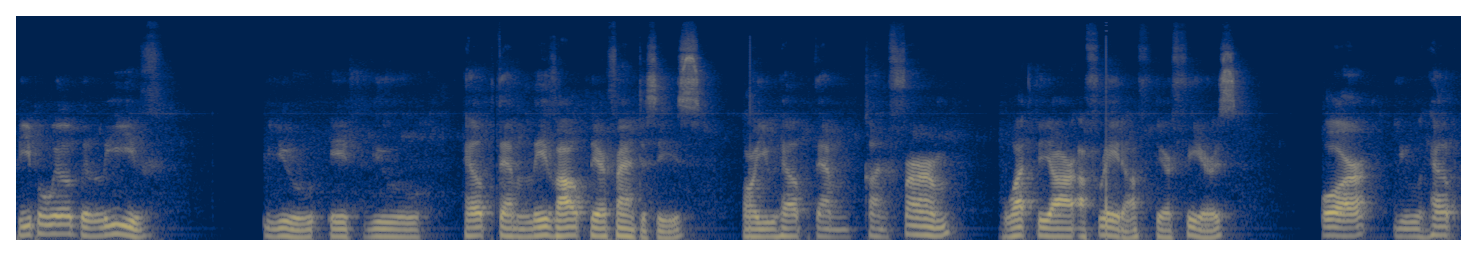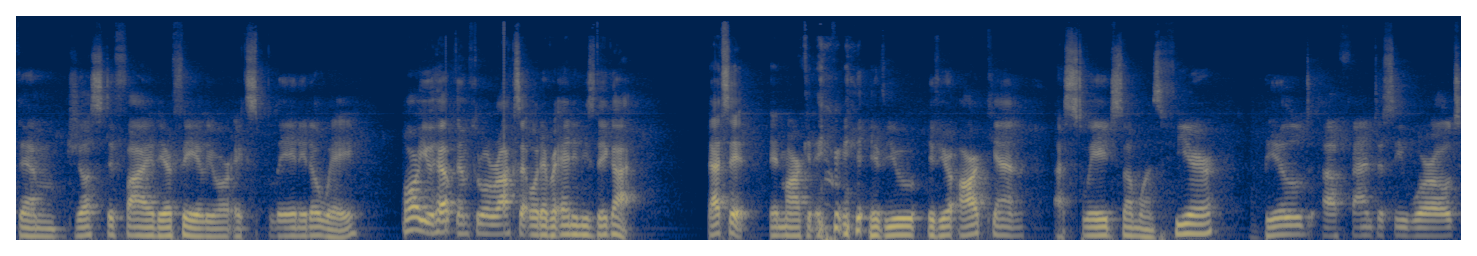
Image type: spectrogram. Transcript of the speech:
People will believe you if you help them live out their fantasies or you help them confirm what they are afraid of, their fears, or you help them justify their failure or explain it away, or you help them throw rocks at whatever enemies they got. That's it in marketing. if you if your art can assuage someone's fear, build a fantasy world,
